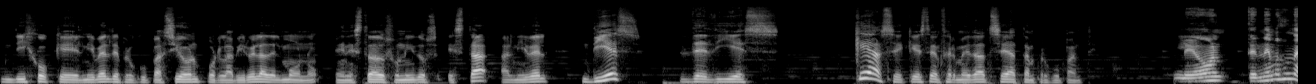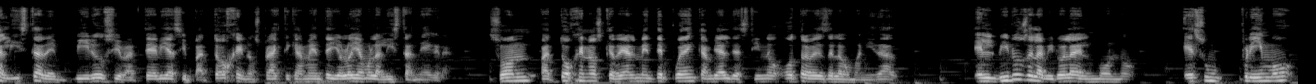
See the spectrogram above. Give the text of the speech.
dijo que el nivel de preocupación por la viruela del mono en Estados Unidos está al nivel 10 de 10. ¿Qué hace que esta enfermedad sea tan preocupante? León, tenemos una lista de virus y bacterias y patógenos prácticamente, yo lo llamo la lista negra. Son patógenos que realmente pueden cambiar el destino otra vez de la humanidad. El virus de la viruela del mono es un primo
